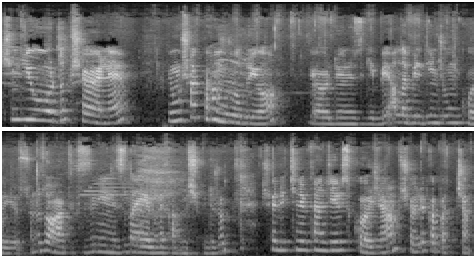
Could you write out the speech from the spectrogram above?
Şimdi yoğurdum şöyle. Yumuşak bir hamur oluyor. Gördüğünüz gibi. Alabildiğince un koyuyorsunuz. O artık sizin elinizin ayarında kalmış bir durum. Şöyle içine bir tane ceviz koyacağım. Şöyle kapatacağım.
